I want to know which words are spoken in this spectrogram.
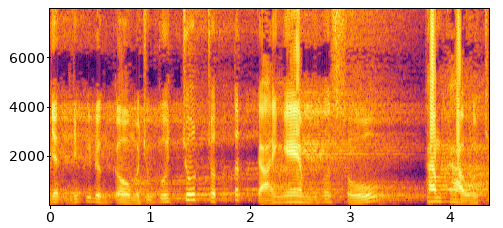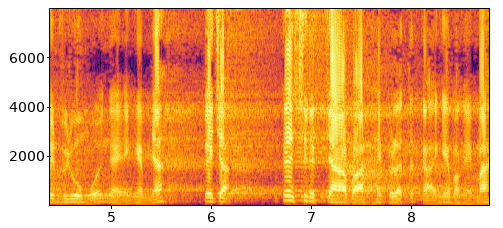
nhận những cái đường cầu mà chúng tôi chốt cho tất cả anh em, những con số tham khảo ở trên video mỗi ngày anh em nhé. Ok chưa? Ok, xin được chào và hẹn gặp lại tất cả anh em vào ngày mai.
